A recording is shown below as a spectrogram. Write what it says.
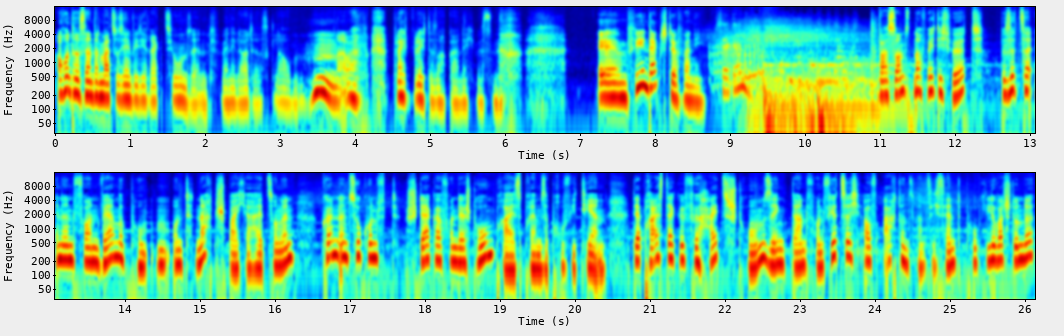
Auch interessant dann mal zu sehen, wie die Reaktionen sind, wenn die Leute das glauben. Hm, aber vielleicht will ich das auch gar nicht wissen. Ähm, vielen Dank, Stefanie. Sehr gerne. Was sonst noch wichtig wird, BesitzerInnen von Wärmepumpen und Nachtspeicherheizungen können in Zukunft stärker von der Strompreisbremse profitieren. Der Preisdeckel für Heizstrom sinkt dann von 40 auf 28 Cent pro Kilowattstunde.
